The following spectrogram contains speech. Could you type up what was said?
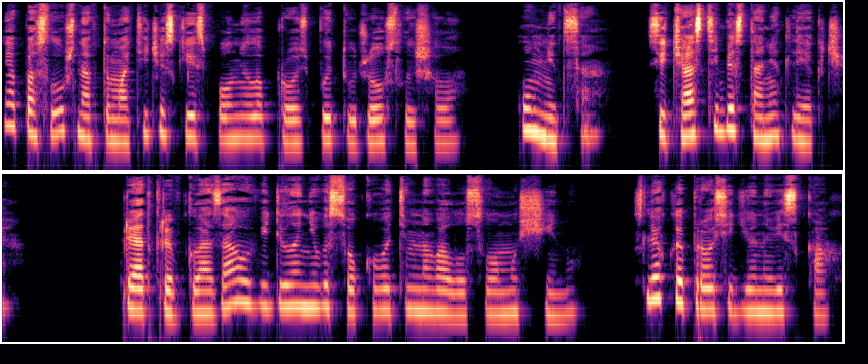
Я послушно автоматически исполнила просьбу и тут же услышала. «Умница, сейчас тебе станет легче». Приоткрыв глаза, увидела невысокого темноволосого мужчину с легкой проседью на висках.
